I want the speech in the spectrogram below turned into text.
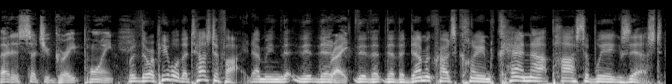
That is such a great point. But there were people that testified. I mean, that, that, Right. that, that the Democrats claimed cannot possibly exist.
